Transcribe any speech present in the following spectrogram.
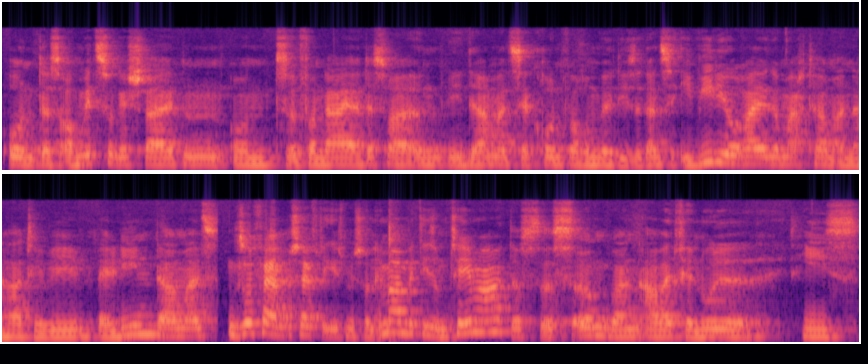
und das auch mitzugestalten. Und äh, von daher, das war irgendwie damals der Grund, warum wir diese ganze E-Video-Reihe gemacht haben an der HTW Berlin damals. Insofern beschäftige ich mich schon immer mit diesem Thema, dass es irgendwann Arbeit für Null hieß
